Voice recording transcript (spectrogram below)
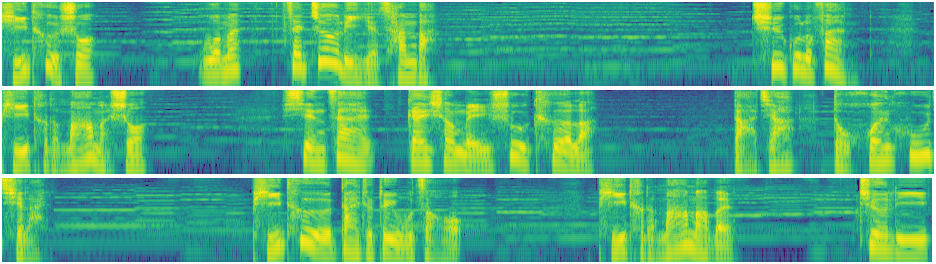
皮特说：“我们在这里野餐吧。”吃过了饭，皮特的妈妈说：“现在该上美术课了。”大家都欢呼起来。皮特带着队伍走。皮特的妈妈问：“这里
